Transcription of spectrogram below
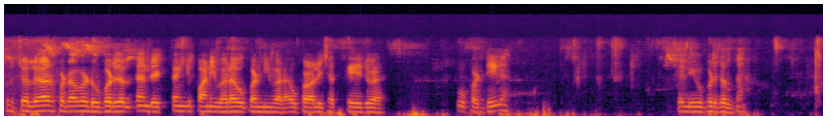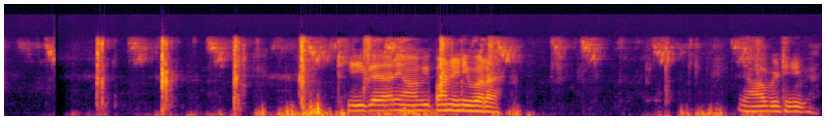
तो चलो यार, फटाफट ऊपर चलते हैं, देखते हैं कि पानी भरा ऊपर नहीं भरा ऊपर वाली छत पे जो है, ऊपर, ठीक है? चलिए ऊपर चलते हैं। ठीक है यार, यहाँ भी पानी नहीं भरा है। यहाँ भी ठीक है।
